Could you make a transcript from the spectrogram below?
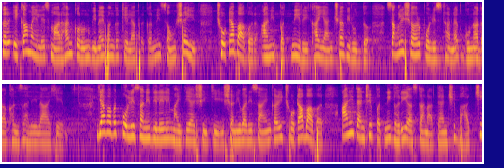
तर एका महिलेस मारहाण करून विनयभंग केल्याप्रकरणी संशयित छोट्या बाबर आणि पत्नी रेखा यांच्या विरुद्ध सांगली शहर पोलीस ठाण्यात गुन्हा दाखल झालेला आहे. याबाबत पोलिसांनी दिलेली माहिती अशी की शनिवारी सायंकाळी छोटा बाबर आणि त्यांची पत्नी घरी असताना त्यांची भाची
